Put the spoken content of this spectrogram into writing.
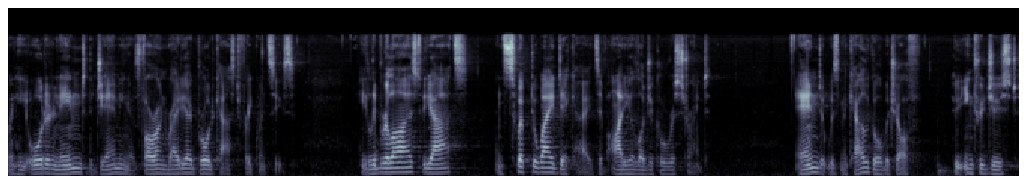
when he ordered an end to the jamming of foreign radio broadcast frequencies. He liberalised the arts and swept away decades of ideological restraint. And it was Mikhail Gorbachev who introduced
